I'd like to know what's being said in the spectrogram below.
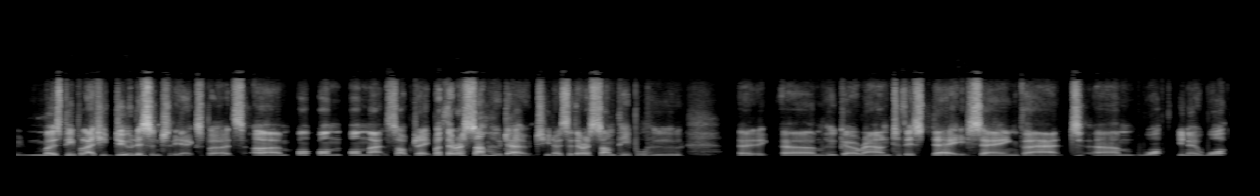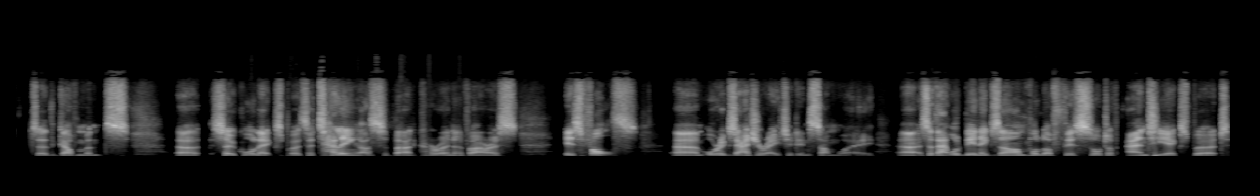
most people actually do listen to the experts um, on on that subject, but there are some who don't. You know, so there are some people who uh, um, who go around to this day saying that um, what you know what uh, the government's uh, so-called experts are telling us about coronavirus is false um, or exaggerated in some way. Uh, so that would be an example of this sort of anti-expert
